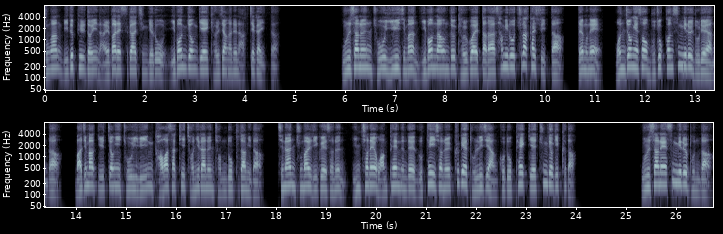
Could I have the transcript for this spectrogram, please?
중앙 미드필더인 알바레스가 징계로 이번 경기에 결장하는 악재가 있다. 울산은 조 2위지만 이번 라운드 결과에 따라 3위로 추락할 수 있다. 때문에 원정에서 무조건 승리를 노려야 한다. 마지막 일정이 조 1위인 가와사키 전이라는 점도 부담이다. 지난 주말 리그에서는 인천에 완패했는데 로테이션을 크게 돌리지 않고도 패했기에 충격이 크다. 울산의 승리를 본다.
